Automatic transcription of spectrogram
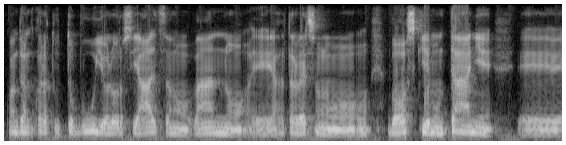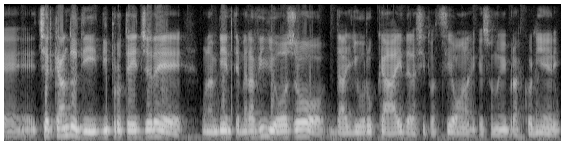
quando, è ancora tutto buio loro si alzano, vanno e attraversano boschi e montagne, eh, cercando di, di, proteggere un ambiente meraviglioso dagli urukai della situazione, che sono i bracconieri.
